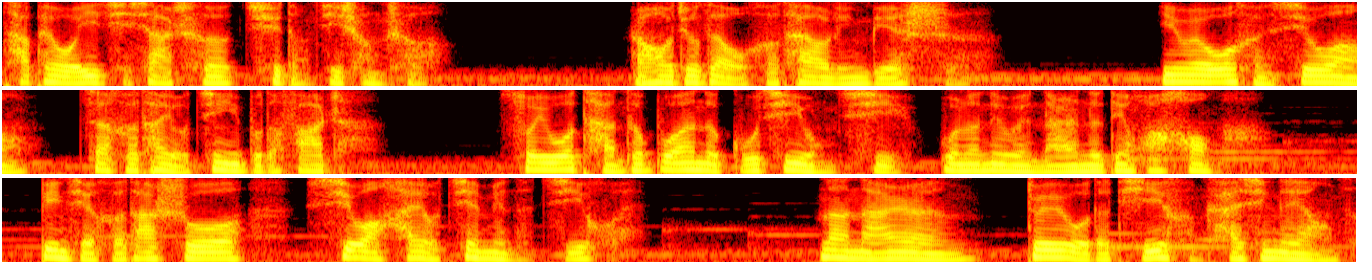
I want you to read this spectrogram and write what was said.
他陪我一起下车去等计程车。然后就在我和他要临别时，因为我很希望再和他有进一步的发展。所以我忐忑不安地鼓起勇气问了那位男人的电话号码，并且和他说希望还有见面的机会。那男人对于我的提议很开心的样子，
